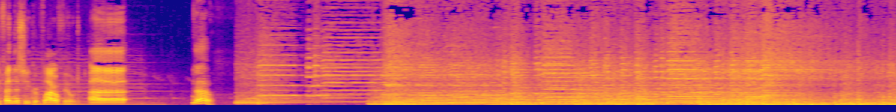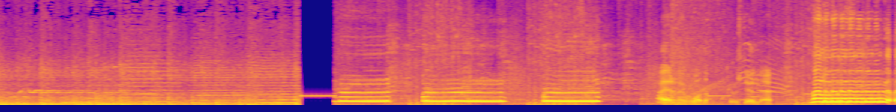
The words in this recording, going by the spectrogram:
Defend the secret flower field. Uh, no. Was doing there.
